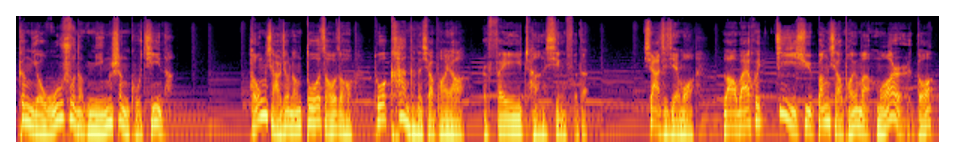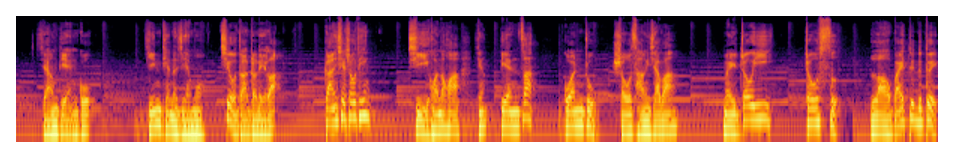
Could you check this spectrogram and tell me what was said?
更有无数的名胜古迹呢。从小就能多走走、多看看的小朋友是非常幸福的。下期节目。老白会继续帮小朋友们磨耳朵讲典故，今天的节目就到这里了，感谢收听，喜欢的话请点赞、关注、收藏一下吧。每周一、周四，老白对对对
